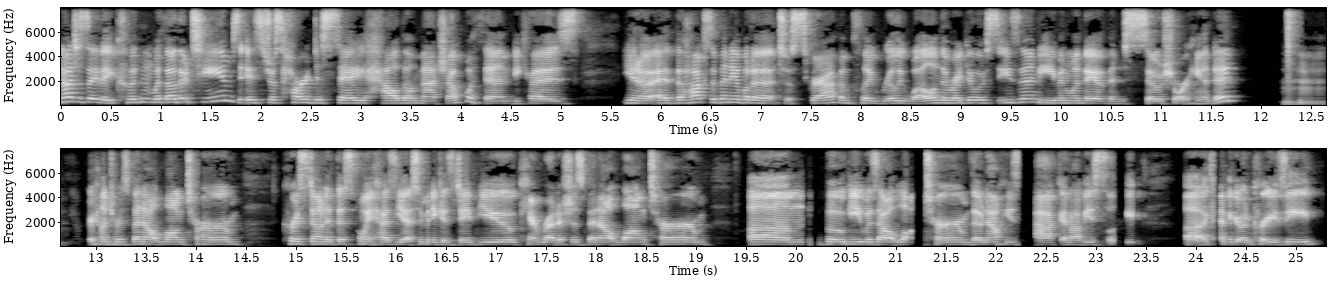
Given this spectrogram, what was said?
not to say they couldn't with other teams. It's just hard to say how they'll match up with them because, you know, eh, the Hawks have been able to to scrap and play really well in the regular season, even when they have been so shorthanded. Mm-hmm. Hunter has been out long term. Kris Dunn at this point has yet to make his debut. Cam Reddish has been out long term. Um, Bogey was out long term, though now he's back and obviously uh, kind of going crazy.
